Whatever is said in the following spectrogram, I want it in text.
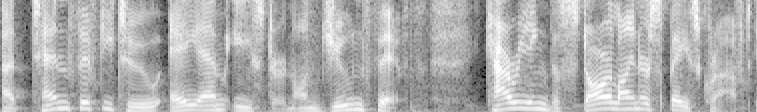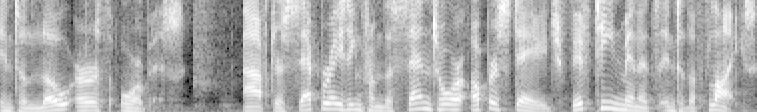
at 10.52 a.m. Eastern on June 5th, carrying the Starliner spacecraft into low Earth orbit. After separating from the Centaur upper stage 15 minutes into the flight,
